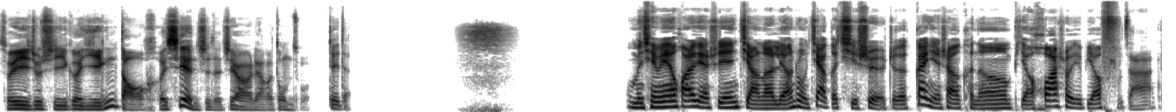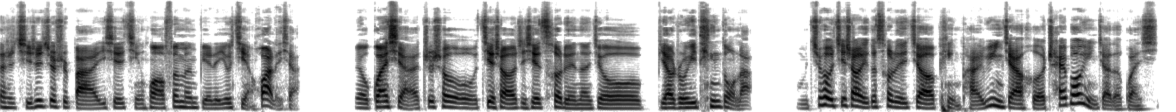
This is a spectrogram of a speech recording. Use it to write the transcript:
所以就是一个引导和限制的这样两个动作。对的。我们前面花了点时间讲了两种价格歧视，这个概念上可能比较花哨也比较复杂，但是其实就是把一些情况分门别类又简化了一下，没有关系啊。之后介绍的这些策略呢，就比较容易听懂了。我们之后介绍一个策略叫品牌运价和拆包运价的关系。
